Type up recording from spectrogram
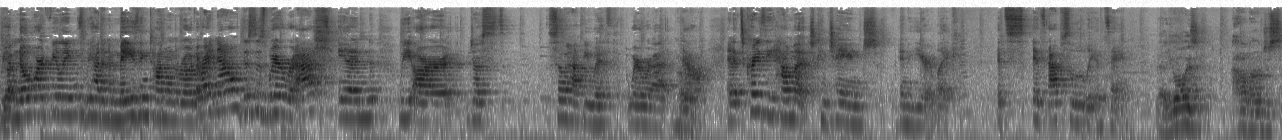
We Yeah. have no hard feelings. We had an amazing time on the road. But right now, this is where we're at, and we are just so happy with where we're at Oh. now. And it's crazy how much can change in a year. Like, it's it's absolutely insane. Yeah, you always, I don't know, just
